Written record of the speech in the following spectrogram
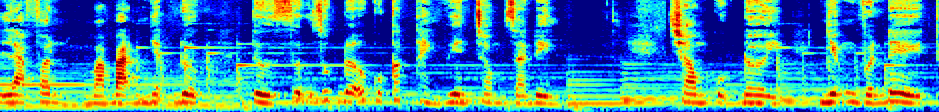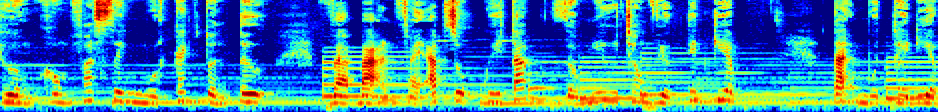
là phần mà bạn nhận được từ sự giúp đỡ của các thành viên trong gia đình trong cuộc đời những vấn đề thường không phát sinh một cách tuần tự và bạn phải áp dụng quy tắc giống như trong việc tiết kiệm tại một thời điểm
